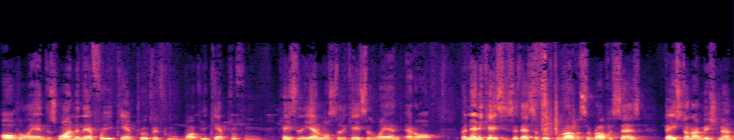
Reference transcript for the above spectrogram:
all the land is one, and therefore you can't prove it from well, you can't prove from case of the animals to the case of the land at all. But in any case, he says that's a proof to Rava. So Rava says, based on our Mishnah,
